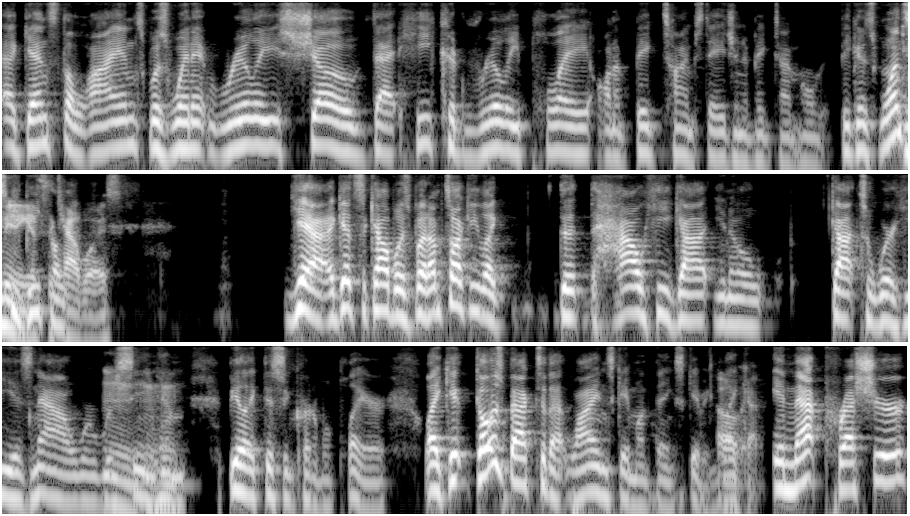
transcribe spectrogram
against the Lions was when it really showed that he could really play on a big time stage in a big time moment. Because once he beat the, the Cowboys, yeah, against the Cowboys, but I'm talking like the how he got you know got to where he is now, where we're mm-hmm. seeing him be like this incredible player. Like it goes back to that Lions game on Thanksgiving. Like okay. in that pressure,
